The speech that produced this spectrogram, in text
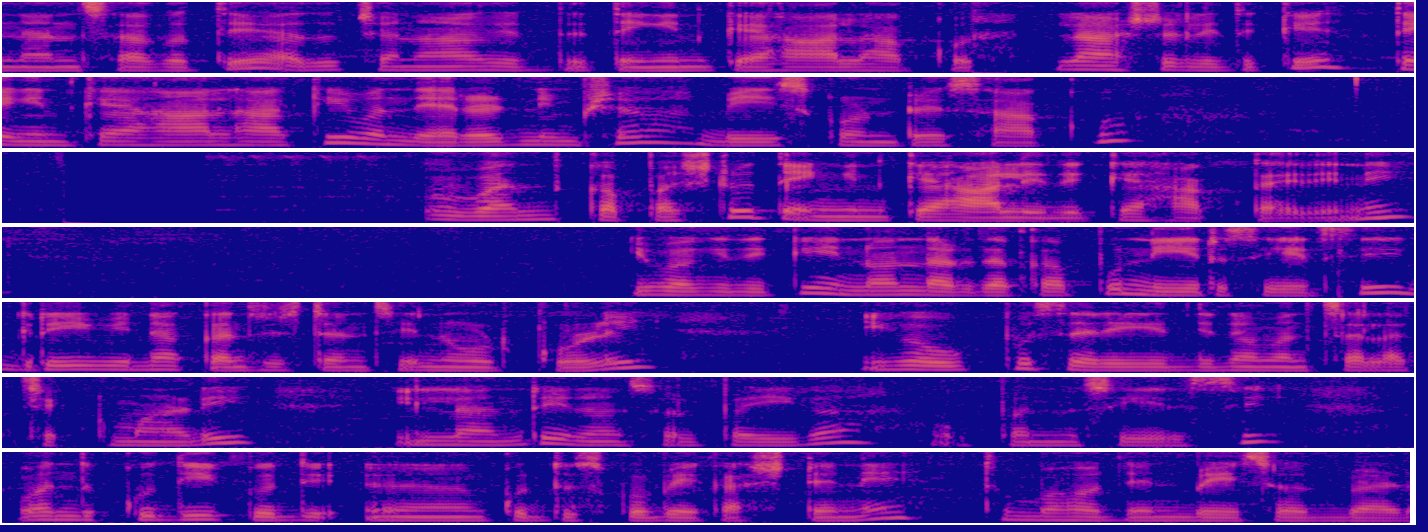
ಎನ್ಹಾನ್ಸ್ ಅದು ಚೆನ್ನಾಗಿರುತ್ತೆ ತೆಂಗಿನಕಾಯಿ ಹಾಲು ಹಾಕೋ ಲಾಸ್ಟಲ್ಲಿ ಇದಕ್ಕೆ ತೆಂಗಿನಕಾಯಿ ಹಾಲು ಹಾಕಿ ಒಂದು ಎರಡು ನಿಮಿಷ ಬೇಯಿಸ್ಕೊಂಡ್ರೆ ಸಾಕು. ಒಂದು ಕಪ್ಪಷ್ಟು ತೆಂಗಿನಕಾಯಿ ಹಾಲು ಇದಕ್ಕೆ ಹಾಕ್ತಾಯಿದ್ದೀನಿ ಇವಾಗ ಇದಕ್ಕೆ ಇನ್ನೊಂದು ಅರ್ಧ ಕಪ್ಪು ನೀರು ಸೇರಿಸಿ ಗ್ರೇವಿನ ಕನ್ಸಿಸ್ಟೆನ್ಸಿ ನೋಡ್ಕೊಳ್ಳಿ. ಈಗ ಉಪ್ಪು ಸರಿ ಇದ್ದಿನ ಒಂದು ಸಲ ಚೆಕ್ ಮಾಡಿ. ಇಲ್ಲಾಂದರೆ ಇನ್ನೊಂದು ಸ್ವಲ್ಪ ಈಗ ಉಪ್ಪನ್ನು ಸೇರಿಸಿ ಒಂದು ಕುದಿ ಕುದಿ ಕುದಿಸ್ಕೋಬೇಕು ಅಷ್ಟೇ ತುಂಬ ಹೊದೇನು ಬೇಯಿಸೋದು ಬೇಡ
